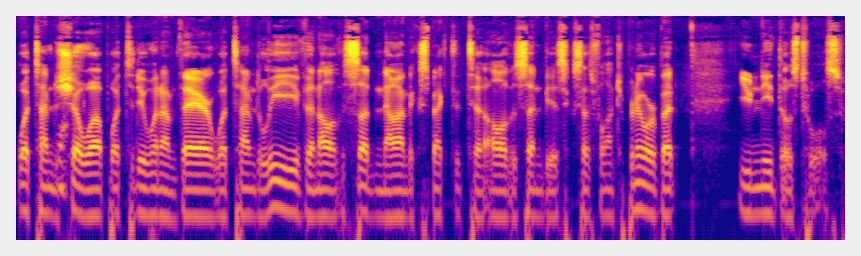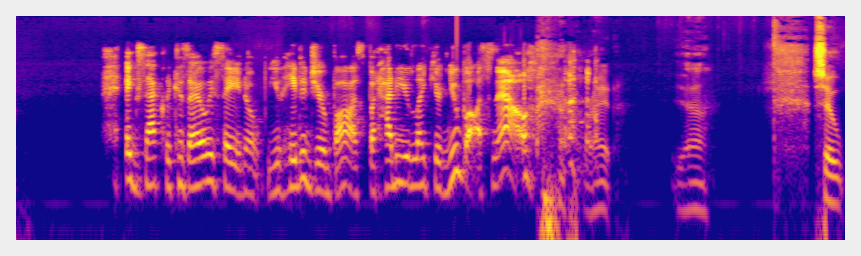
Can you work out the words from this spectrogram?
what time to yes. show up, what to do when I'm there, what time to leave, and all of a sudden now I'm expected to all of a sudden be a successful entrepreneur. But you need those tools. Exactly, because I always say, you know, you hated your boss, but how do you like your new boss now? right. Yeah. So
